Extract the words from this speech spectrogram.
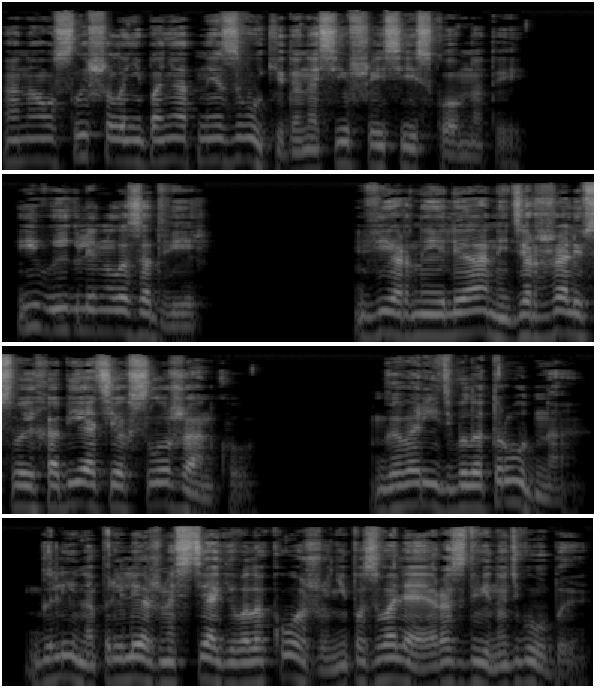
она услышала непонятные звуки, доносившиеся из комнаты, и выглянула за дверь. Верные лианы держали в своих объятиях служанку. Говорить было трудно, глина прилежно стягивала кожу, не позволяя раздвинуть губы.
